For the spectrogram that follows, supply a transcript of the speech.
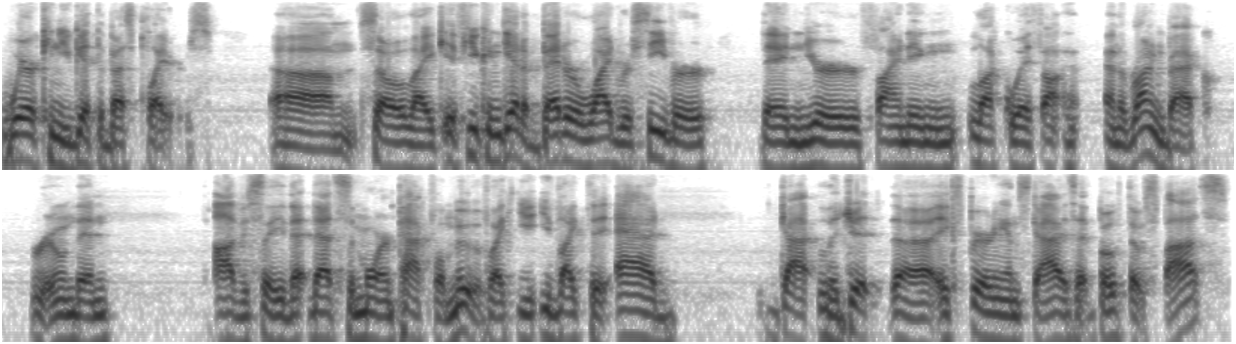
where can you get the best players. Um, so like if you can get a better wide receiver than you're finding luck with on, in the running back room, then obviously that that's the more impactful move. Like you, would like to add got legit uh, experienced guys at both those spots,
